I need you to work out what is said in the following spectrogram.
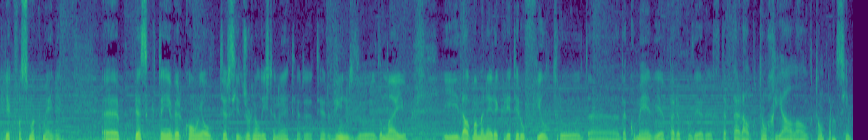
queria que fosse uma comédia. Uh, penso que tem a ver com ele ter sido jornalista, não é? ter, ter vindo do, do meio e de alguma maneira queria ter o filtro da, da comédia para poder retratar algo tão real, algo tão próximo.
